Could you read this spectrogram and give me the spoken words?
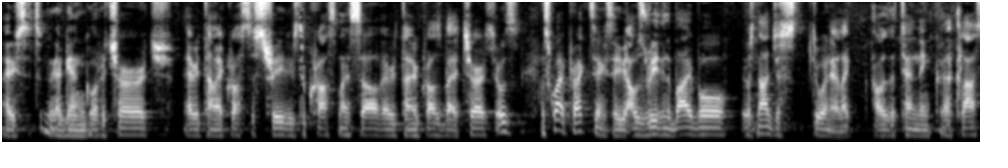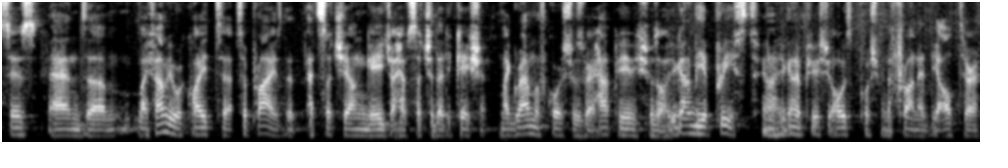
I used to again go to church. Every time I crossed the street, I used to cross myself. Every time I crossed by a church, it was it was quite practicing. I was reading the Bible. It was not just doing it like I was attending uh, classes and um, my family were quite uh, surprised that at such a young age I have such a dedication. My grandma, of course, she was very happy. She was always, you're going to be a priest. You know, you're going to be a priest. She always pushed me in the front at the altar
